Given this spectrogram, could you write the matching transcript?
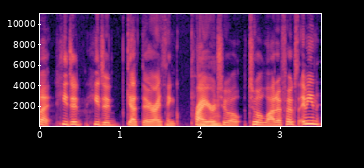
But he did he did get there. I think prior Mhm. to a, to a lot of folks. I mean.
